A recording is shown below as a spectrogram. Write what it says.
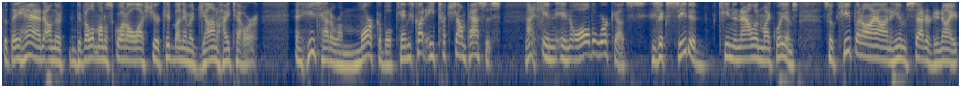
that they had on their developmental squad all last year, a kid by name of John Hightower. And he's had a remarkable camp. He's caught eight touchdown passes. Nice. In in all the workouts. He's exceeded Keenan Allen, Mike Williams. So keep an eye on him Saturday night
